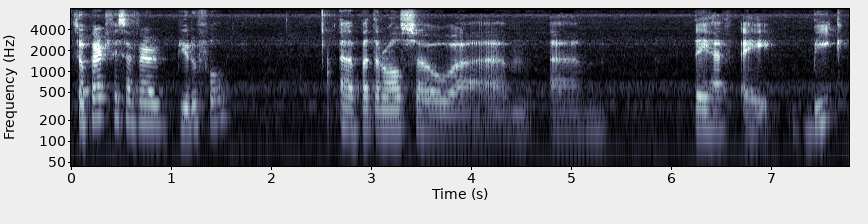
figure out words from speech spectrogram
So parrotfish are very beautiful, uh, but they're also um, um, they have a beak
